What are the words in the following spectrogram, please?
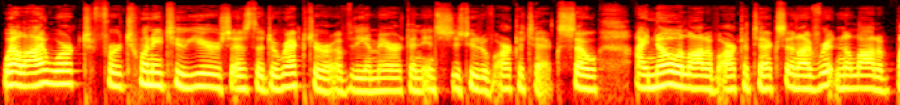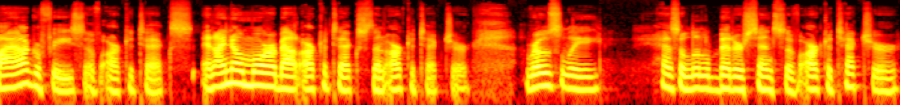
Well, I worked for 22 years as the director of the American Institute of Architects. So I know a lot of architects and I've written a lot of biographies of architects. And I know more about architects than architecture. Rosalie has a little better sense of architecture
